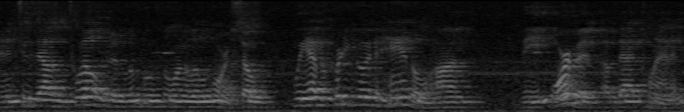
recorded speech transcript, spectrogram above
and in 2012, it had moved along a little more. So we have a pretty good handle on the orbit of that planet.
